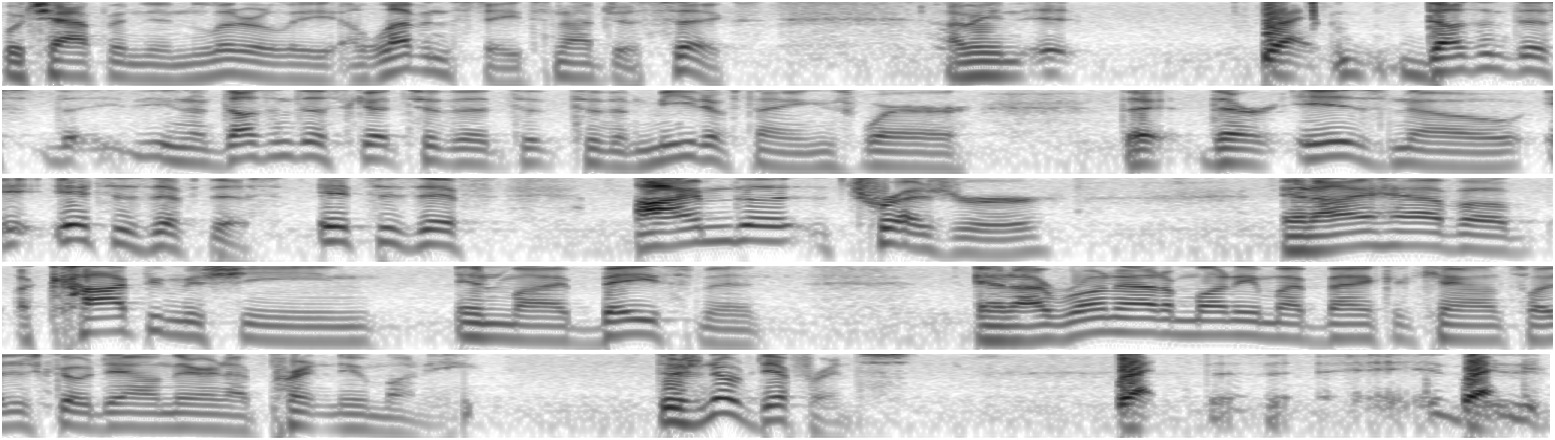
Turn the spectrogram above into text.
which happened in literally 11 states, not just six. I mean, it, Right. doesn't this you know doesn't this get to the to, to the meat of things where the, there is no it, it's as if this it's as if i'm the treasurer and i have a, a copy machine in my basement and i run out of money in my bank account so i just go down there and i print new money there's no difference Right. Right.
